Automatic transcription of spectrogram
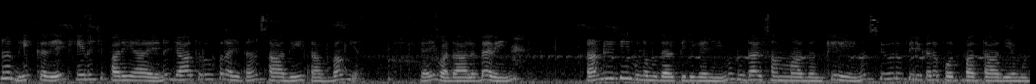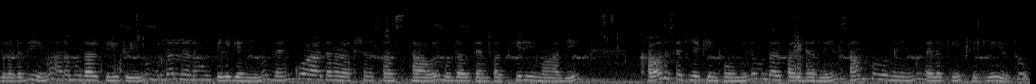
න භික්කවේ කේනච පරියායන ජාතරූප රජිතං සාදී තබ්බං ය. යයි වදාළ බැවින් රන් රිදී මුල මුදල් පිළිගැනීම මුදල් සම්මාදන් කිරීම සිවුරු පිරිකර පොත්පත් ආදී මුදලට දීම අර මුදල් පිහිටුවීම මුදල් යනුම් පිළිගැනීම බැංකු ආයතන රක්ෂණ සංස්ථාවල මුදල් තැන්පත් කිරීම ආදී කවර සැටියකින් හෝ මිල මුදල් පරිහරණයෙන් සම්පූර්ණයෙන්ම වැළකී සිටිය යුතුය.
